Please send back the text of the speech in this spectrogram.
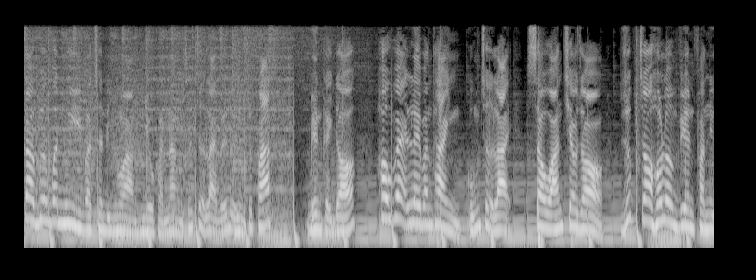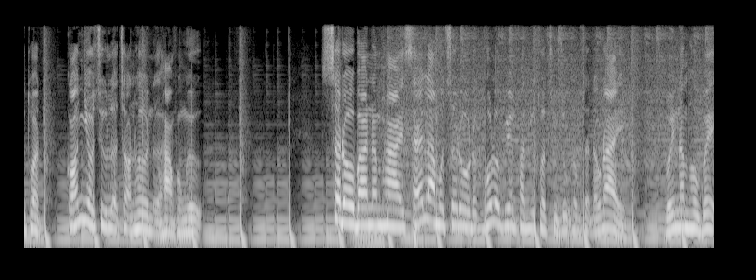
cả Vương Văn Huy và Trần Đình Hoàng nhiều khả năng sẽ trở lại với đội hình xuất phát. Bên cạnh đó, hậu vệ Lê Văn Thành cũng trở lại sau án treo giò giúp cho huấn luyện viên Phan Như Thuật có nhiều sự lựa chọn hơn ở hàng phòng ngự. Sơ đồ 352 sẽ là một sơ đồ được huấn luyện viên Phan Như Thuật sử dụng trong trận đấu này. Với năm hậu vệ,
